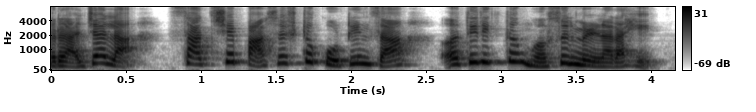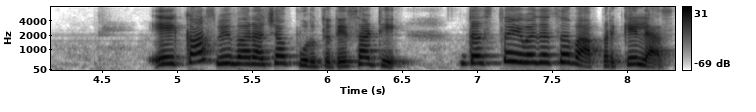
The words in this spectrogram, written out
राज्याला सातशे पासष्ट कोटींचा अतिरिक्त महसूल मिळणार आहे. एकाच व्यवहाराच्या पूर्ततेसाठी दस्तऐवजाचा वापर केल्यास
